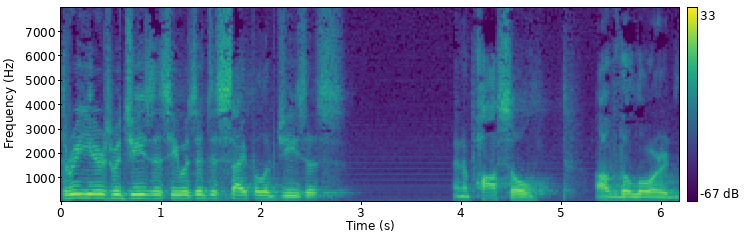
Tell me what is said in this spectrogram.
three years with Jesus. He was a disciple of Jesus, an apostle of the Lord.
